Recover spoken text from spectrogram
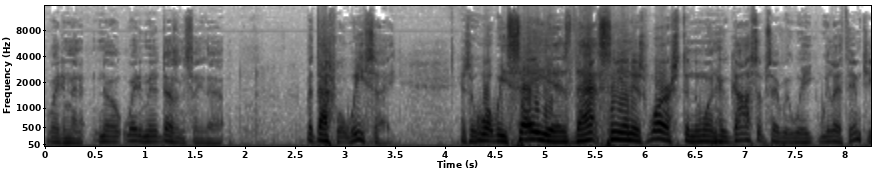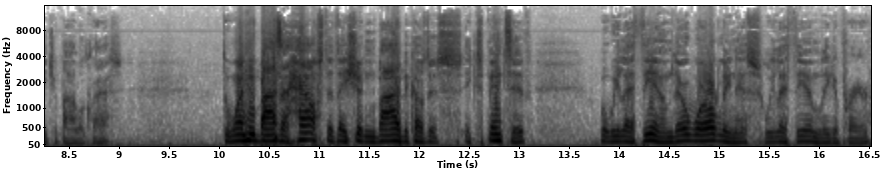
Wait a minute. No, wait a minute. It doesn't say that. But that's what we say. And so what we say is that sin is worse than the one who gossips every week. We let them teach a Bible class. The one who buys a house that they shouldn't buy because it's expensive but we let them, their worldliness, we let them lead a prayer.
